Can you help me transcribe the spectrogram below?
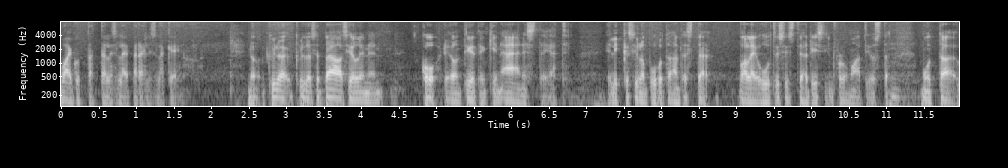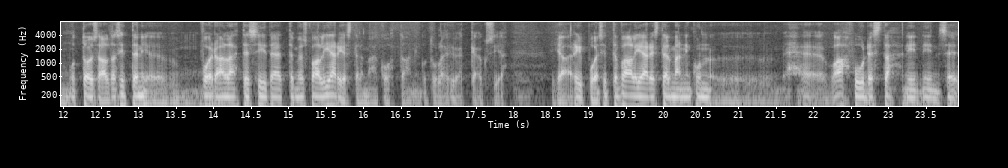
vaikuttaa tällaisilla epärehellisillä keinoilla? No kyllä, kyllä se pääasiallinen kohde on tietenkin äänestäjät. Eli silloin puhutaan tästä valeuutisista ja disinformaatiosta. Mm. Mutta, mutta toisaalta sitten voidaan lähteä siitä, että myös vaalijärjestelmää kohtaan niin tulee hyökkäyksiä. Ja riippuen sitten vaalijärjestelmän niin kuin, vahvuudesta, niin, niin se,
